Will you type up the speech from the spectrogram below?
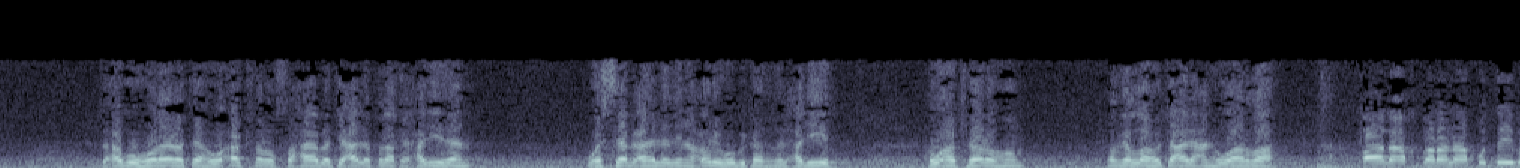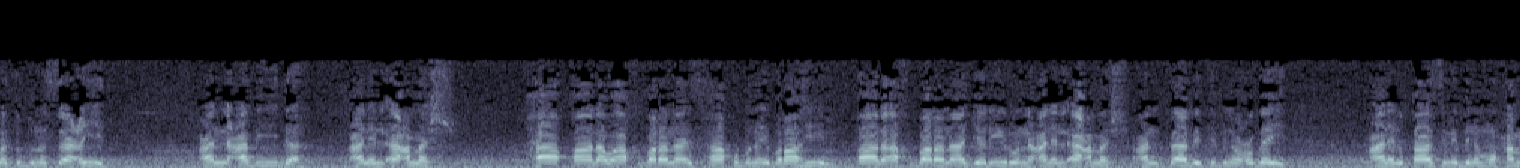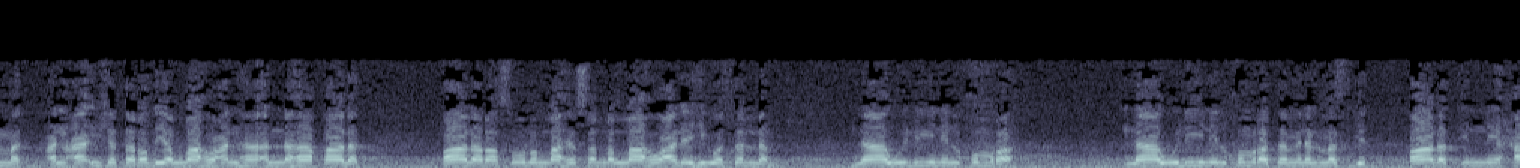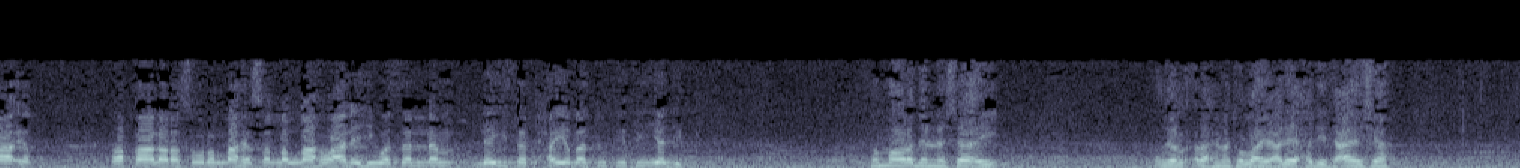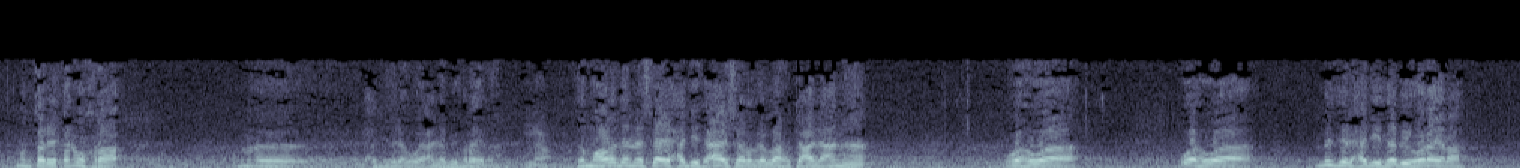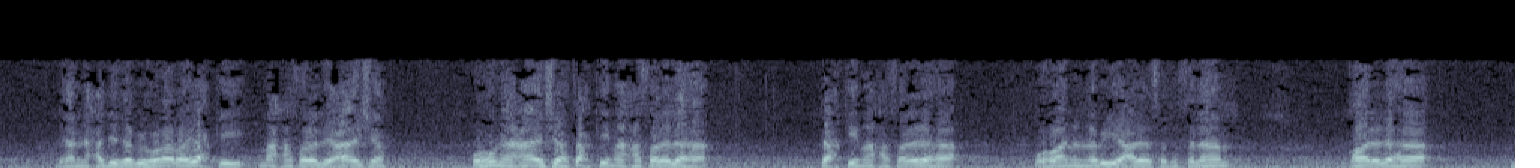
فأبو هريرة هو أكثر الصحابة على الإطلاق حديثا والسبعة الذين عرفوا بكثرة الحديث هو أكثرهم رضي الله تعالى عنه وأرضاه. قال أخبرنا قتيبة بن سعيد عن عبيدة عن الأعمش. حا قال وأخبرنا إسحاق بن إبراهيم. قال أخبرنا جرير عن الأعمش عن ثابت بن عبيد عن القاسم بن محمد عن عائشة رضي الله عنها أنها قالت قال رسول الله صلى الله عليه وسلم ناوليني الخمرة ناوليني الخمرة من المسجد. قالت إني حائض فقال رسول الله صلى الله عليه وسلم ليست حيضتك في يدك. ثم ورد النسائي رحمة الله عليه حديث عائشة من طريق أخرى آه، الحديث الأول عن أبي هريرة. نعم. ثم ورد النسائي حديث عائشة رضي الله تعالى عنها وهو وهو مثل حديث أبي هريرة لأن حديث أبي هريرة يحكي ما حصل لعائشة وهنا عائشة تحكي ما حصل لها تحكي ما حصل لها وهو أن النبي عليه الصلاة والسلام قال لها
